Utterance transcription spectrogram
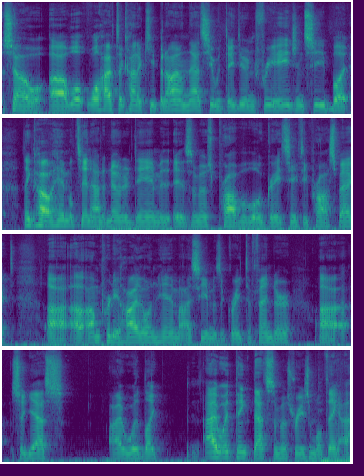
So uh, we'll we'll have to kind of keep an eye on that, see what they do in free agency. But I think Kyle Hamilton out of Notre Dame is, is the most probable great safety prospect. Uh, I'm pretty high on him. I see him as a great defender. Uh, so yes, I would like. I would think that's the most reasonable thing. Uh,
